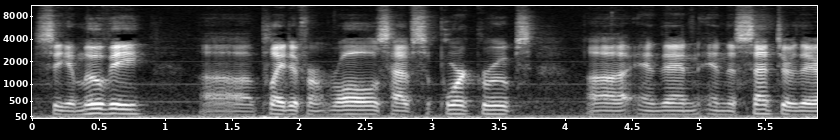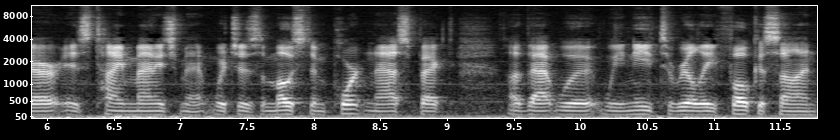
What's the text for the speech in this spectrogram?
see a movie, uh, play different roles, have support groups. Uh, and then in the center there is time management, which is the most important aspect uh, that we, we need to really focus on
